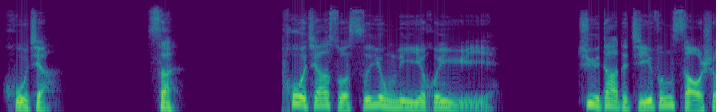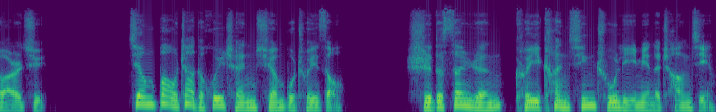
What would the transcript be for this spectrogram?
护驾。散！破枷锁斯用力一挥羽翼，巨大的疾风扫射而去，将爆炸的灰尘全部吹走，使得三人可以看清楚里面的场景。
